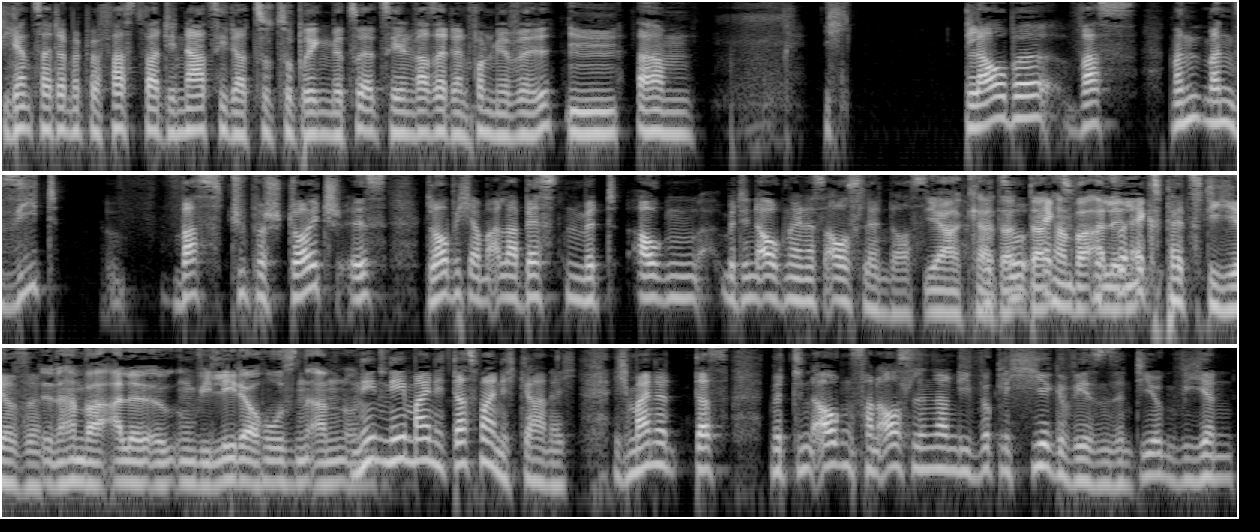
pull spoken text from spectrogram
die ganze Zeit damit befasst war, den Nazi dazu zu bringen, mir zu erzählen, was er denn von mir will. Ähm, ich glaube, was man man sieht, was typisch deutsch ist, glaube ich am allerbesten mit Augen mit den Augen eines Ausländers. Ja, klar, Mit dann, dann haben wir alle, so Expats, die hier sind. dann haben wir alle irgendwie Lederhosen an und Nee, nee, meine ich, das meine ich gar nicht. Ich meine, das mit den Augen von Ausländern, die wirklich hier gewesen sind, die irgendwie hier ein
